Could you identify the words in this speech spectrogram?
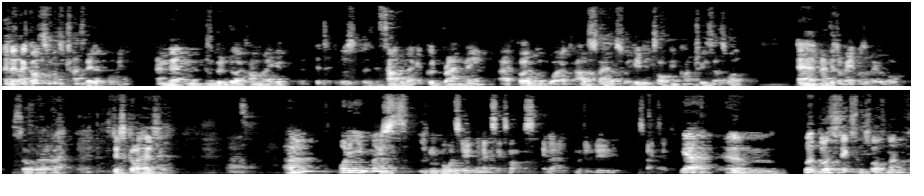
And then I got someone to translate it for me. And then in Mdundo, I found like it, it, it, was it sounded like a good brand name. I thought it would work outside of Swahili talking countries as well. And, and the domain was available. So uh, just go ahead. Nice. Um, what are you most looking forward to in the next six months in a Mdundo perspective? Yeah. Um, well, both six and 12 months,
